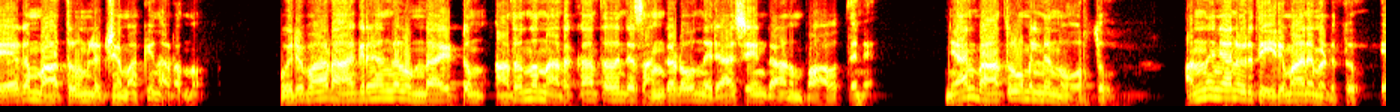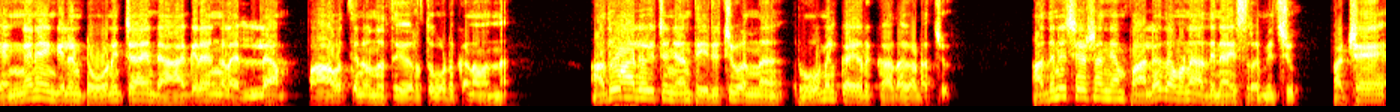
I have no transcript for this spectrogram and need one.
വേഗം ബാത്റൂം ലക്ഷ്യമാക്കി നടന്നു. ഒരുപാട് ആഗ്രഹങ്ങൾ ഉണ്ടായിട്ടും അതൊന്നും നടക്കാത്തതിന്റെ സങ്കടവും നിരാശയും കാണും പാവത്തിന്. ഞാൻ ബാത്റൂമിൽ നിന്ന് ഓർത്തു. അന്ന് ഞാൻ ഒരു തീരുമാനമെടുത്തു. എങ്ങനെയെങ്കിലും ടോണിച്ചായന്റെ ആഗ്രഹങ്ങളെല്ലാം പാവത്തിനൊന്ന് തീർത്തു കൊടുക്കണമെന്ന്. അതും ആലോചിച്ച് ഞാൻ തിരിച്ചു വന്ന് റൂമിൽ കയറി കഥകടച്ചു. അതിനുശേഷം ഞാൻ പലതവണ അതിനായി ശ്രമിച്ചു. പക്ഷേ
